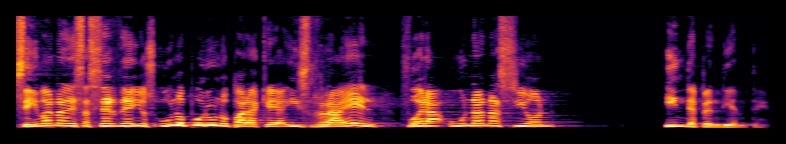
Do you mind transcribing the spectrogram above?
se iban a deshacer de ellos uno por uno para que Israel fuera una nación independiente.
